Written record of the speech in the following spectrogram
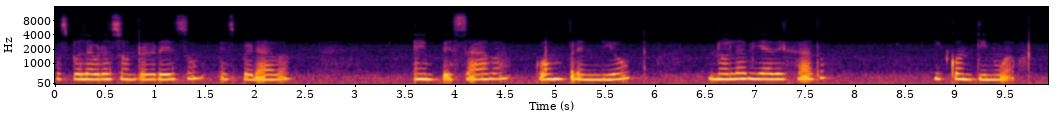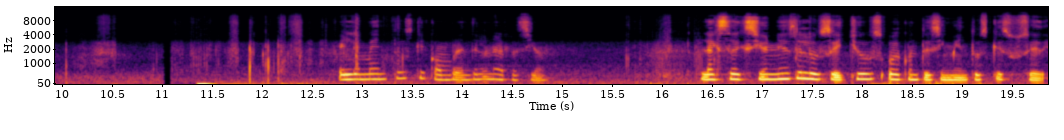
Las palabras son regreso, esperaba, empezaba, comprendió, no la había dejado y continuaba. Elementos que comprenden la narración. Las acciones de los hechos o acontecimientos que suceden.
